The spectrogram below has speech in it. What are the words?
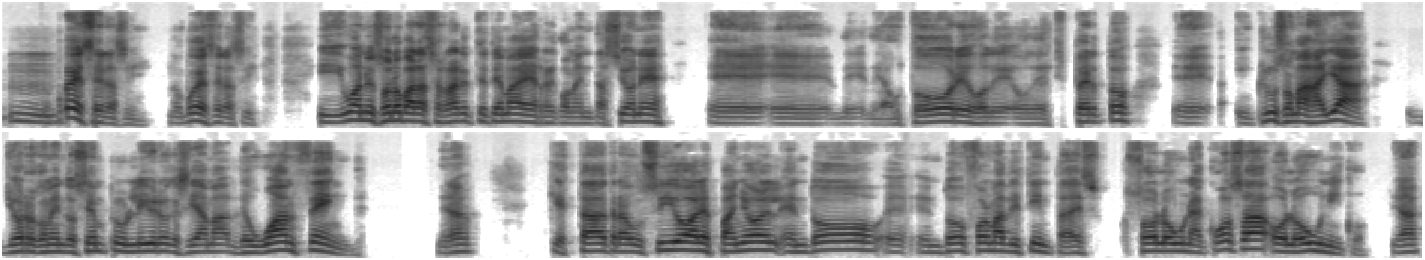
No mm. puede ser así, no puede ser así. Y bueno, y solo para cerrar este tema de recomendaciones eh, eh, de, autores o de, o de expertos, incluso más allá, yo recomiendo siempre un libro que se llama The One Thing, ¿ya? Que está traducido al español en dos, en dos formas distintas. Es solo una cosa o lo único. ¿ya?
